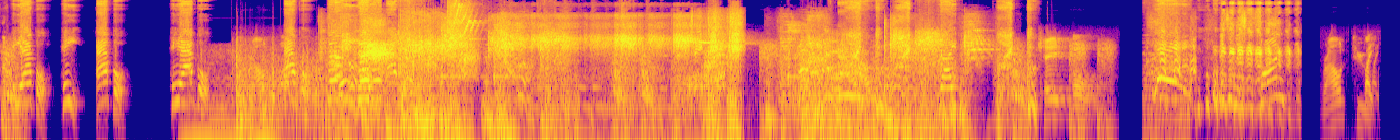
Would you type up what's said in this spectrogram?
Hey, Apple! Hey, Apple! Hey, Apple! Round one. Apple! Hey, Apple! Nice! KO. Yay! Isn't this fun? Round two. Fight.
